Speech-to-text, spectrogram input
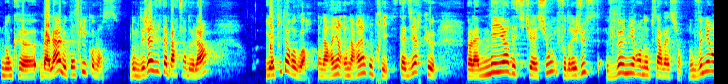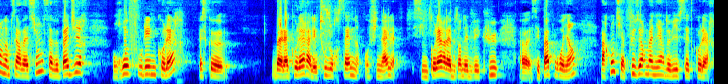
Donc, bah là, le conflit commence. Donc déjà, juste à partir de là, il y a tout à revoir. On n'a rien, on n'a rien compris. C'est-à-dire que dans la meilleure des situations, il faudrait juste venir en observation. Donc venir en observation, ça ne veut pas dire refouler une colère, parce que bah, la colère, elle est toujours saine au final. Si une colère, elle a besoin d'être vécue, euh, c'est pas pour rien. Par contre, il y a plusieurs manières de vivre cette colère.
